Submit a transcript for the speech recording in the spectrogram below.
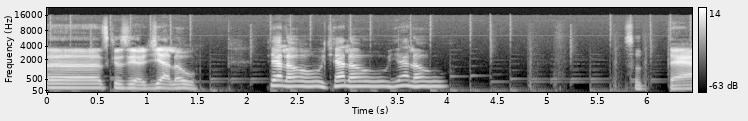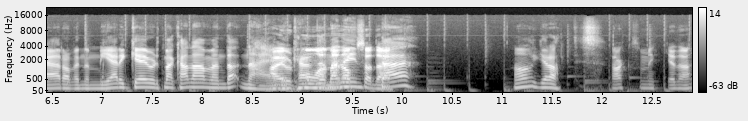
Uh, ska vi se. Yellow. Yellow, yellow, yellow. Så där har vi något mer gult man kan använda. Nej, Har jag gjort kan månen också inte. där? Ja, grattis. tack så mycket där.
